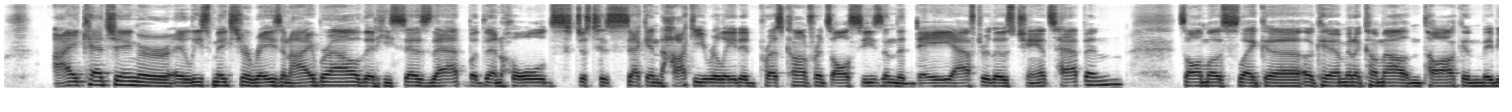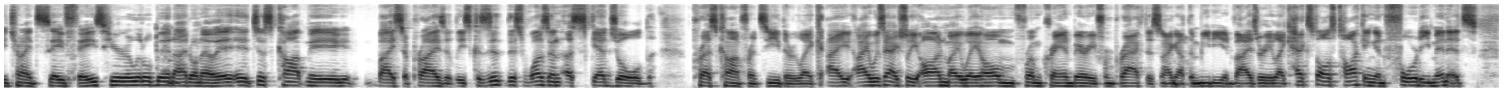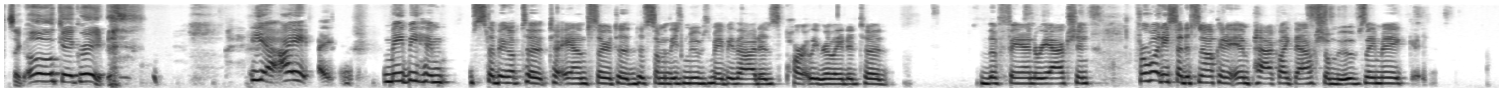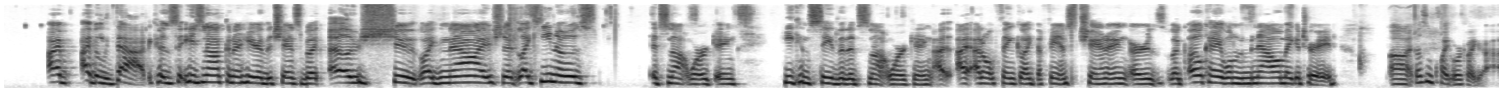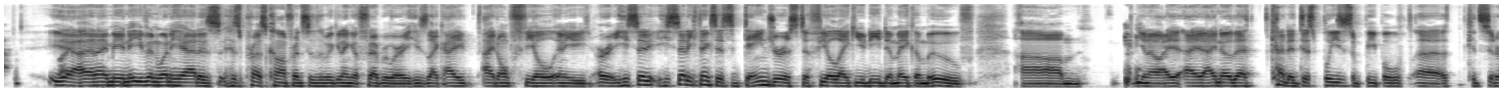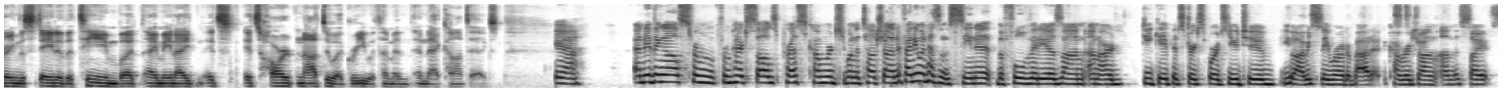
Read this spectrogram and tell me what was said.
eye catching or at least makes you raise an eyebrow that he says that, but then holds just his second hockey related press conference all season the day after those chants happen. It's almost like, uh, okay, I'm going to come out and talk and maybe try and save face here a little bit. I don't know. It, it just caught me by surprise, at least, because this wasn't a scheduled press conference either. Like, I, I was actually on my way home from Cranberry from practice and I got the media advisory, like, Hextall's talking in 40 minutes. It's like, oh, okay, great. yeah, I, I, maybe him stepping up to, to answer to, to some of these moves, maybe that is partly related to the fan reaction. For what he said, it's not going to impact like the actual moves they make. I, I believe that because he's not going to hear the chance to be like, oh shoot, like now I should, like he knows it's not working. He can see that it's not working. I, I don't think like the fans chanting or like, okay, well now I'll make a trade. Uh, it doesn't quite work like that. Yeah, and I mean, even when he had his, his press conference at the beginning of February, he's like, I, I don't feel any, or he said he said he thinks it's dangerous to feel like you need to make a move. Um, you know, I, I, I know that kind of displeases some people uh, considering the state of the team, but I mean, I it's it's hard not to agree with him in, in that context. Yeah, Anything else from from Hextall's press conference you want to touch on? If anyone hasn't seen it, the full video is on on our DK Pittsburgh Sports YouTube. You obviously wrote about it, coverage on on the site.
